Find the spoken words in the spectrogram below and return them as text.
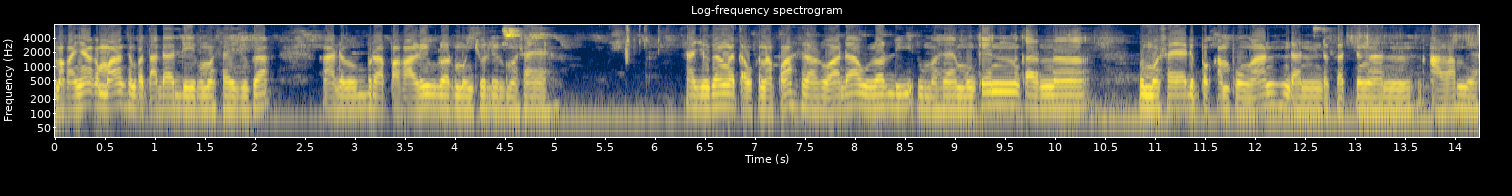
Makanya kemarin sempat ada di rumah saya juga. Ada beberapa kali ular muncul di rumah saya. Saya juga nggak tahu kenapa selalu ada ular di rumah saya. Mungkin karena rumah saya di perkampungan dan dekat dengan alam ya.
